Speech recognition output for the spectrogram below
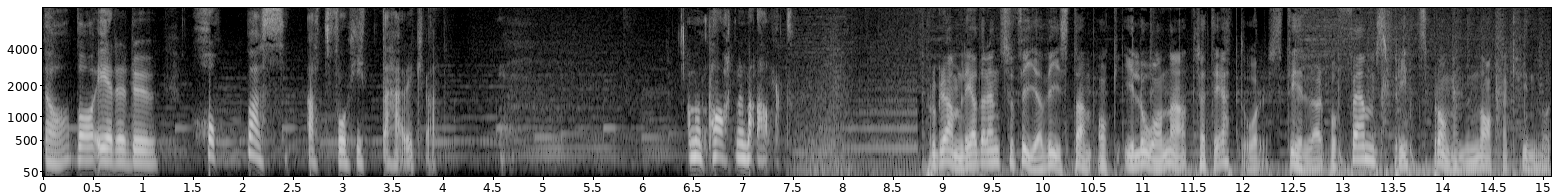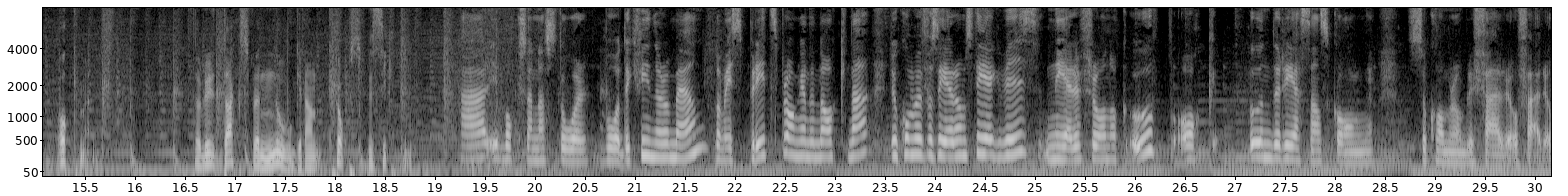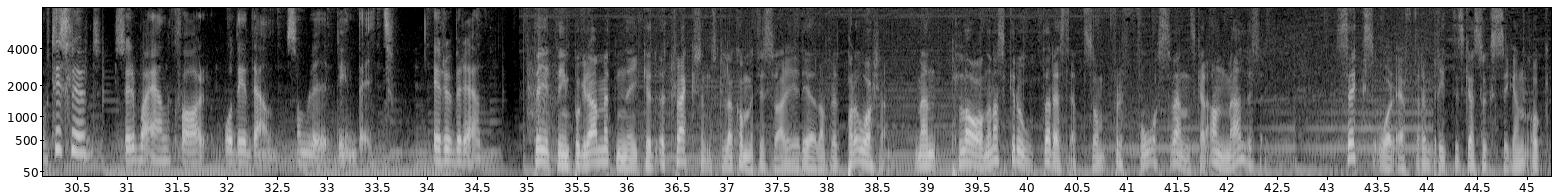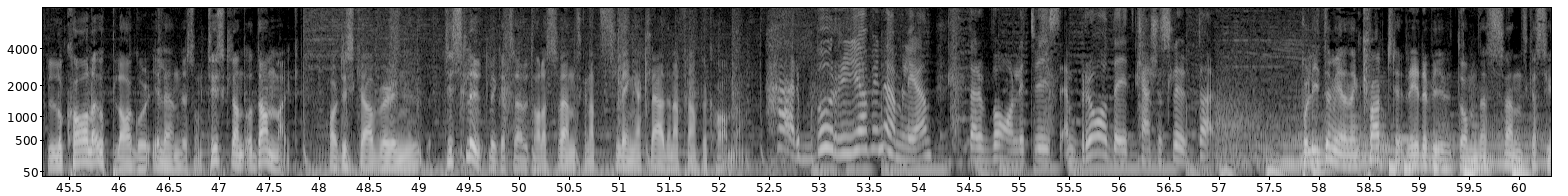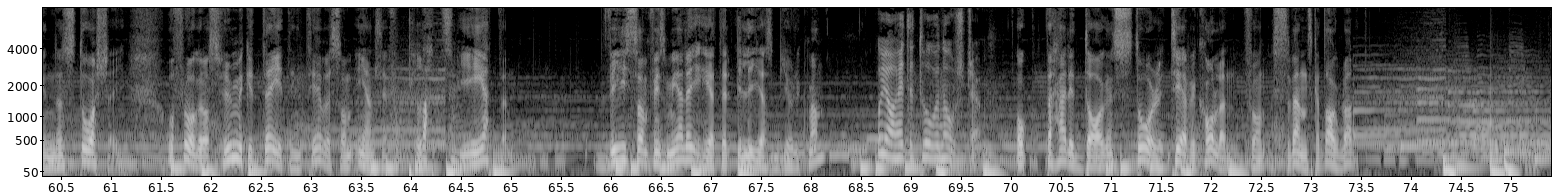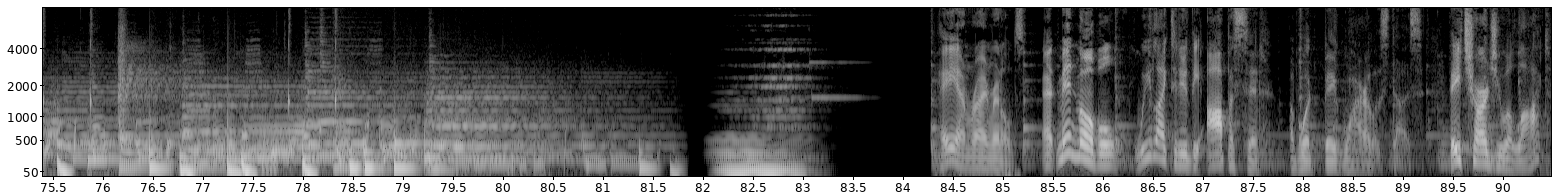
Ja, vad är det du hoppas att få hitta här ikväll? Ja, men partner med allt. Programledaren Sofia Wistam och Ilona, 31 år, stirrar på fem spritt språngande nakna kvinnor och män. Det har blivit dags för en noggrann kroppsbesiktning. Här i boxarna står både kvinnor och män. De är spritt språngande nakna. Du kommer få se dem stegvis, nerifrån och upp och under resans gång så kommer de bli färre och färre. Och till slut så är det bara en kvar och det är den som blir din dejt. Är du beredd? Datingprogrammet Naked Attraction skulle ha kommit till Sverige redan för ett par år sedan, men planerna skrotades eftersom för få svenskar anmälde sig. Sex år efter den brittiska succén och lokala upplagor i länder som Tyskland och Danmark har Discovery nu till slut lyckats övertala svenskarna att slänga kläderna framför kameran. Här börjar vi nämligen där vanligtvis en bra dejt kanske slutar. På lite mer än en kvart reder vi ut om den svenska synden står sig och frågar oss hur mycket dating-tv som egentligen får plats i eten. Vi som finns med dig heter Elias Björkman Och jag heter Tove Nordström. och det här är dagens story, TV-kollen från Svenska Dagbladet. Hey, I'm Ryan Reynolds. At Mint Mobile, we like to do the opposite of what Big Wireless does. They charge you a lot,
